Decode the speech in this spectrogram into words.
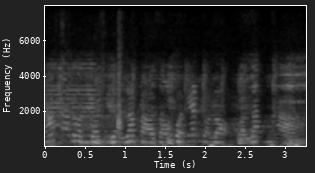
น้ำตาหล่นบนเขื่อนลำเปล่าสองขวดแก้นก่อนหลอกก่อนลังค่ะ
